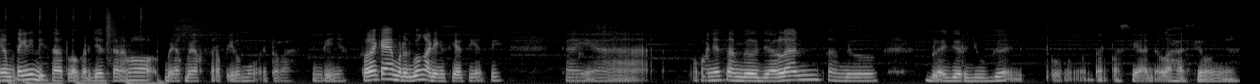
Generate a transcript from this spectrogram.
yang penting ini di saat lo kerja sekarang lo banyak-banyak serap ilmu itulah intinya. Soalnya kayak menurut gue nggak ada yang sia-sia sih. Kayak pokoknya sambil jalan sambil belajar juga gitu. Ntar pasti adalah hasilnya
